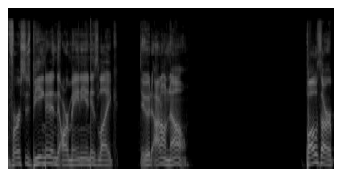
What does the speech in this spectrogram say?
versus being in the Armenian is like, dude, I don't know. Both are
